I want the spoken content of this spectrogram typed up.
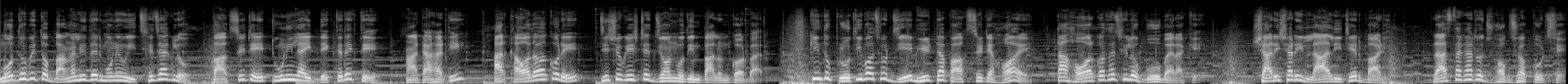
মধ্যবিত্ত বাঙালিদের মনেও ইচ্ছে জাগলো পার্ক স্ট্রিটে টুনি লাইট দেখতে দেখতে হাঁটাহাঁটি আর খাওয়া দাওয়া করে যীশুখ্রিস্টের জন্মদিন পালন করবার। কিন্তু প্রতি বছর যে ভিড়টা পার্ক স্ট্রিটে হয়, তা হওয়ার কথা ছিল বউ বেড়াকে। সারি সারি লাল ইটের বাড়ি। রাস্তাঘাটও ঝকঝক করছে।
